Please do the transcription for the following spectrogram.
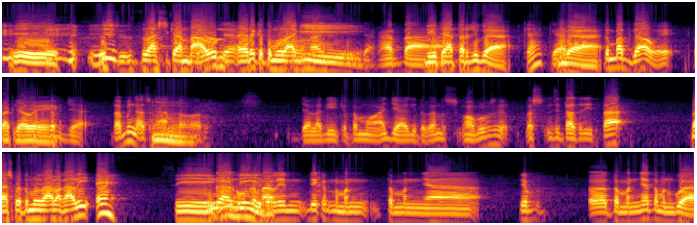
Iya. Terus setelah sekian tahun, Ya. akhirnya ketemu lagi. di Jakarta. Di teater juga. Kagak. Enggak. Tempat gawe, Buat gawe. kerja. Tapi nggak sekantor. Ya lagi ketemu aja gitu kan terus ngobrol pas cerita-cerita Pas ketemu pertama kali, eh si enggak gue ini gitu. kenalin dia kan temen temennya dia eh, temennya temen gua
